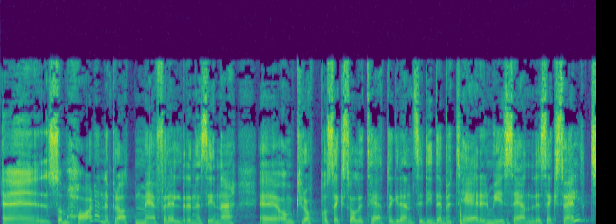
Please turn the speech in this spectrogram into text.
Eh, som har denne praten med foreldrene sine eh, om kropp og seksualitet og grenser. De debuterer mye senere seksuelt,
